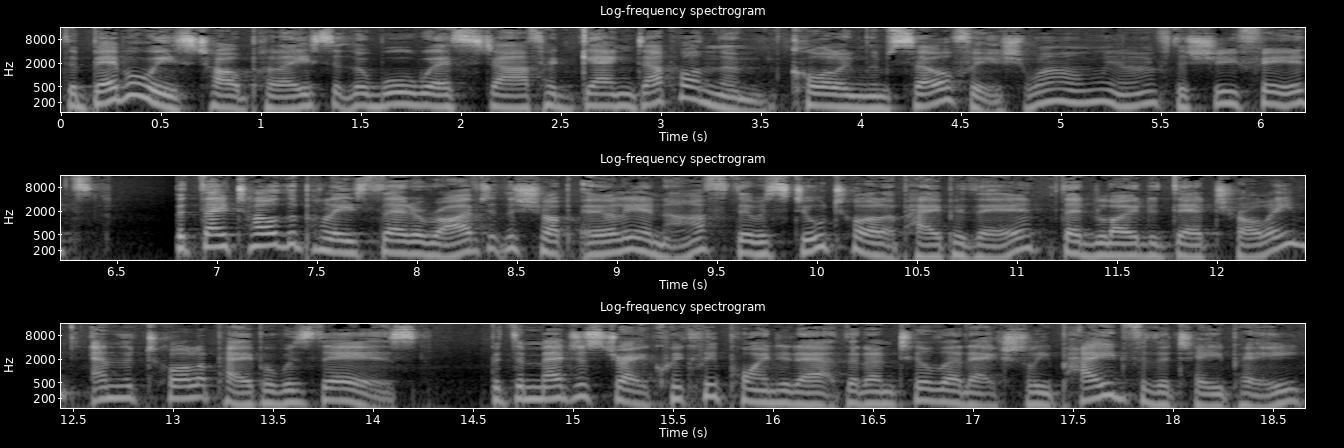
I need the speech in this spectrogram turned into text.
The Bebawis told police that the Woolworths staff had ganged up on them, calling them selfish. Well, you know, if the shoe fits. But they told the police they'd arrived at the shop early enough, there was still toilet paper there, they'd loaded their trolley, and the toilet paper was theirs. But the magistrate quickly pointed out that until they'd actually paid for the TP,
